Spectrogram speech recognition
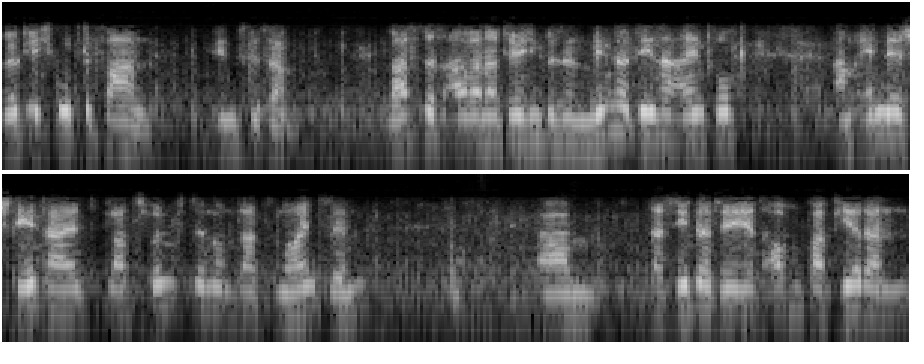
wirklich gut gefahren insgesamt. Was das aber natürlich ein bisschen mindert, dieser Eindruck. Am Ende steht halt Platz 15 und Platz 19. Ähm, das sieht natürlich jetzt auf dem Papier dann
